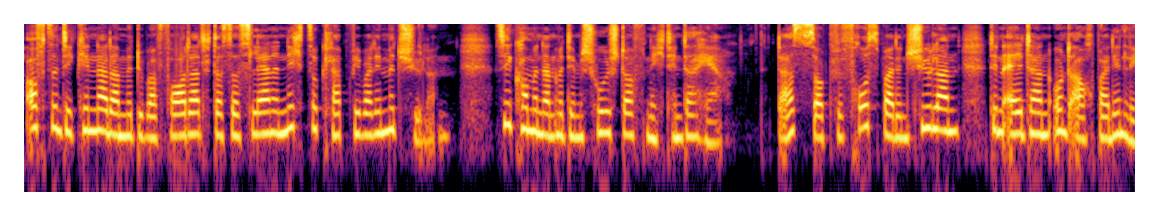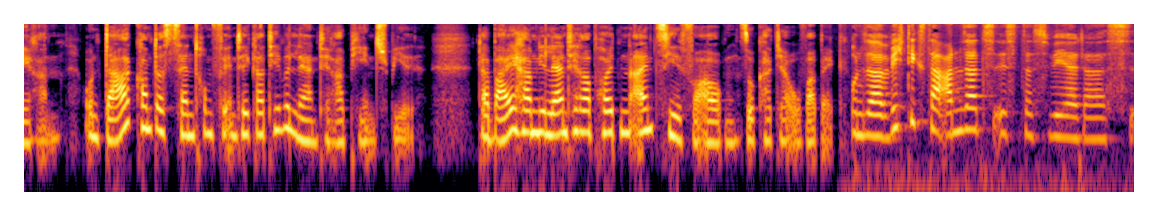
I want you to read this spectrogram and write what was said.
Oft sind die Kinder damit überfordert, dass das Lernen nicht so klappt wie bei den Mitschülern. Sie kommen dann mit dem Schulstoff nicht hinterher. Das sorgt für Frust bei den Schülern, den Eltern und auch bei den Lehrern. Und da kommt das Zentrum für integrative Lerntherapie ins Spiel. Dabei haben die Lerntherapeuten ein Ziel vor Augen, so Katja Overbeck. Unser wichtigster Ansatz ist, dass wir das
